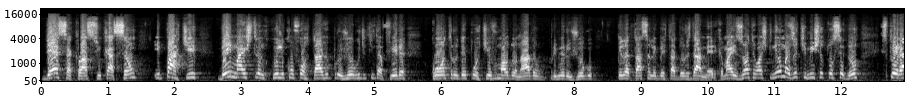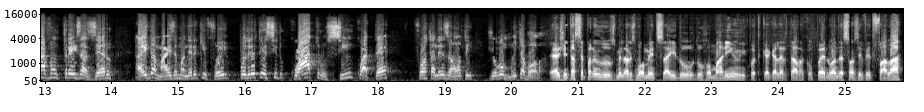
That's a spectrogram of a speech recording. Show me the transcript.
dessa classificação e partir bem mais tranquilo e confortável para o jogo de quinta-feira contra o Deportivo Maldonado, o primeiro jogo pela Taça Libertadores da América. Mas ontem eu acho que nem o mais otimista torcedor esperava um 3 a 0 ainda mais da maneira que foi. Poderia ter sido 4, 5 até. Fortaleza ontem jogou muita bola. É, a gente está separando os melhores momentos aí do, do Romarinho, enquanto que a galera estava acompanhando o Anderson Azevedo falar.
